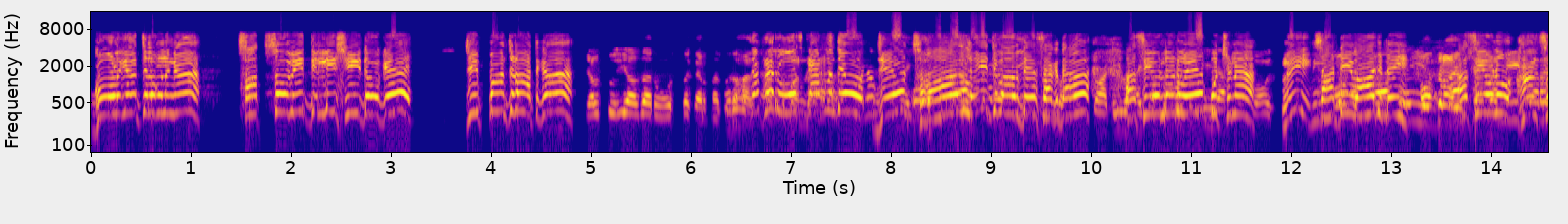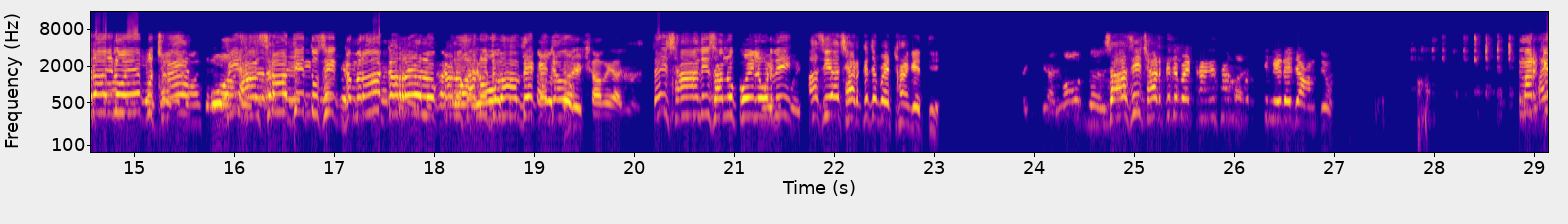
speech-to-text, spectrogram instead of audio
ਗੋਲੀਆਂ ਚਲਾਉਣੀਆਂ 720 ਦਿੱਲੀ ਸ਼ਹੀਦ ਹੋ ਗਏ। ਜੀਪਾਂ ਚੜਾਤੀਆਂ ਚਲ ਤੁਸੀਂ ਆਪਦਾ ਰੋਸ ਤਾਂ ਕਰਨਾ ਤਾਂ ਫਿਰ ਰੋਜ਼ ਕਰਨ ਦਿਓ। ਜੇ ਉਹ ਸਵਾਲ ਨਹੀਂ ਜਵਾਬ ਦੇ ਸਕਦਾ ਅਸੀਂ ਉਹਨਾਂ ਨੂੰ ਇਹ ਪੁੱਛਣਾ। ਨਹੀਂ ਸਾਡੀ ਆਵਾਜ਼ ਨਹੀਂ। ਅਸੀਂ ਉਹਨੂੰ ਹੰਸਰਾਜ ਨੂੰ ਇਹ ਪੁੱਛਣਾ ਵੀ ਹੰਸਰਾਜ ਜੀ ਤੁਸੀਂ ਗਮਰਾਹ ਕਰ ਰਹੇ ਹੋ ਲੋਕਾਂ ਨੂੰ ਸਾਨੂੰ ਜਵਾਬ ਦੇ ਕੇ ਜਾਓ। ਤੇ ਛਾਂ ਦੀ ਸਾਨੂੰ ਕੋਈ ਲੋੜ ਨਹੀਂ। ਅਸੀਂ ਆ ਸੜਕ 'ਚ ਬੈਠਾਂਗੇ ਇੱਥੇ। ਸਾ ਅਸੀਂ ਸੜਕ 'ਚ ਬੈਠਾਂਗੇ ਸਾਨੂੰ ਕਿ ਨੇੜੇ ਜਾਣ ਦਿਓ। ਮਰ ਕੇ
